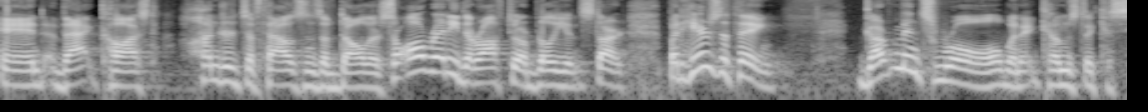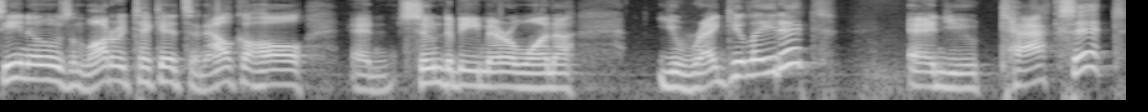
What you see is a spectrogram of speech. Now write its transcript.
And that cost hundreds of thousands of dollars. So already they're off to a brilliant start. But here's the thing government's role when it comes to casinos and lottery tickets and alcohol and soon to be marijuana, you regulate it and you tax it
